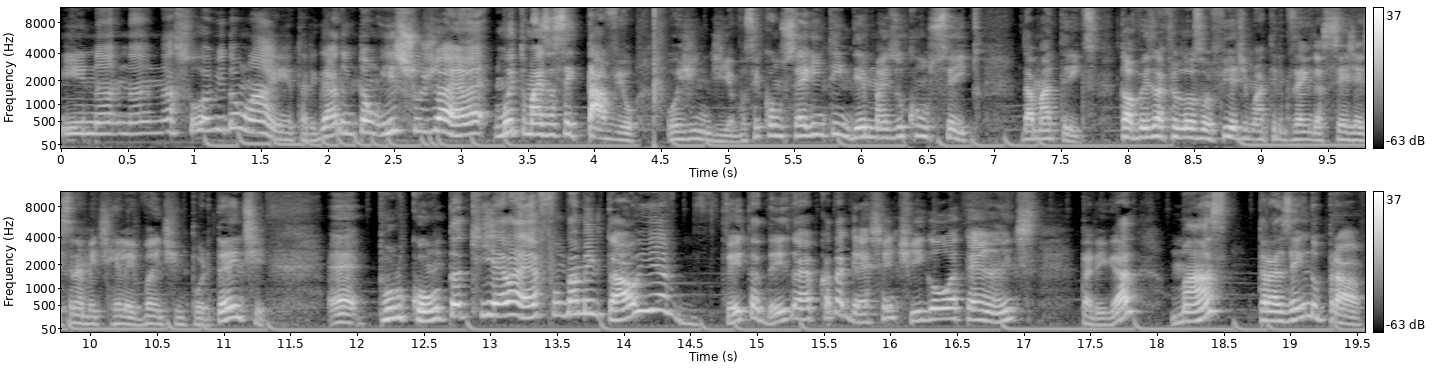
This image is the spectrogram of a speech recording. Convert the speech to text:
e na, na, na sua vida online, tá ligado? Então isso já é muito mais aceitável hoje em dia. Você consegue entender mais o conceito da Matrix. Talvez a filosofia de Matrix ainda seja extremamente relevante e importante, é, por conta que ela é fundamental e é feita desde a época da Grécia Antiga ou até antes, tá ligado? Mas trazendo pra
